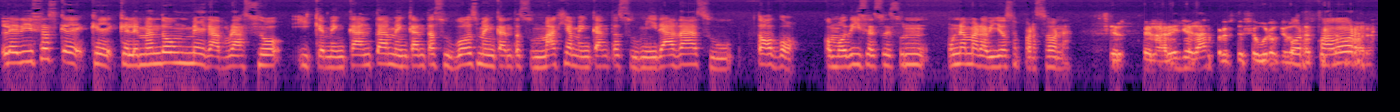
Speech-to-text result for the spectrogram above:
le dices que, que, que le mando un mega abrazo y que me encanta, me encanta su voz, me encanta su magia, me encanta su mirada, su todo. Como dices, es un- una maravillosa persona. Se, se lo haré llegar, pero estoy seguro que lo Por está favor. ahora.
